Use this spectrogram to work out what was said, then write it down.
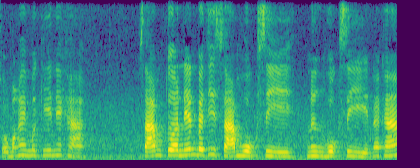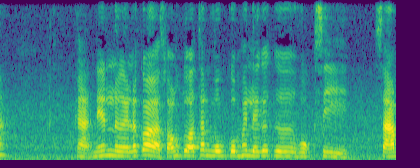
ส่งมาให้เมื่อกี้นี่ค่ะสามตัวเน้นไปที่สามหกสี่หนึ่งหกสี่นะคะค่ะเน้นเลยแล้วก็สองตัวท่านวงกลมให้เลยก็คือหกสี่สาม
